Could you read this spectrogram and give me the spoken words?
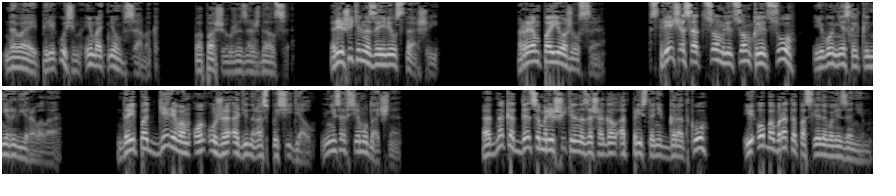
Давай перекусим и мотнем в замок. Папаша уже заждался. Решительно заявил старший. Рэм поежился. Встреча с отцом лицом к лицу его несколько нервировала. Да и под деревом он уже один раз посидел, не совсем удачно. Однако Децем решительно зашагал от пристани к городку, и оба брата последовали за ним.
